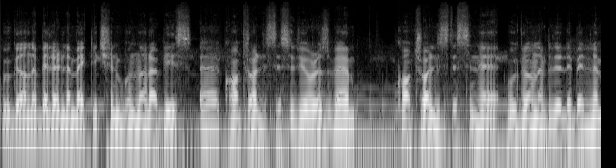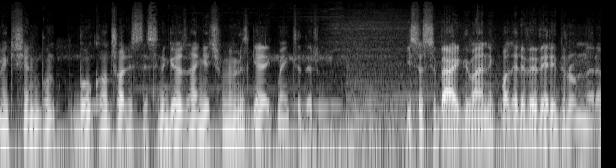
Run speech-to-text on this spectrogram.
Uygulanı belirlemek için bunlara biz e, kontrol listesi diyoruz ve kontrol listesini uygulanabilirliği belirlemek için bu, bu kontrol listesini gözden geçirmemiz gerekmektedir. ISO siber güvenlik modeli ve veri durumları.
